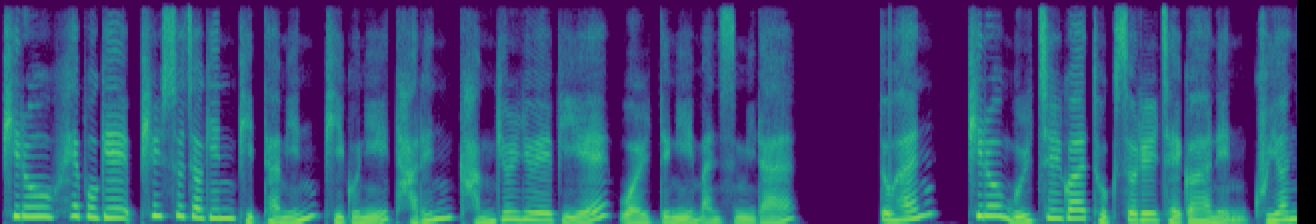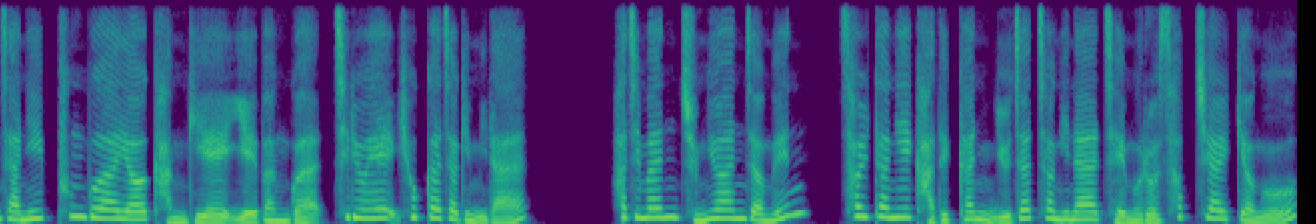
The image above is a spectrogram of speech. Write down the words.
피로 회복에 필수적인 비타민 B군이 다른 감귤류에 비해 월등히 많습니다. 또한 피로 물질과 독소를 제거하는 구연산이 풍부하여 감기의 예방과 치료에 효과적입니다. 하지만 중요한 점은 설탕이 가득한 유자청이나 잼으로 섭취할 경우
